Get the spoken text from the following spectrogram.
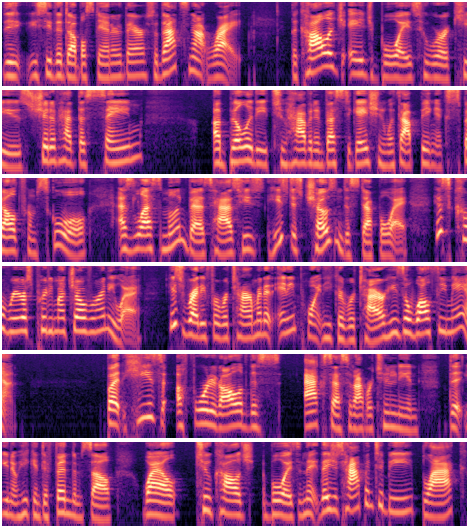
The, you see the double standard there? So that's not right. The college age boys who were accused should have had the same ability to have an investigation without being expelled from school as Les Moonves has. He's he's just chosen to step away. His career is pretty much over anyway. He's ready for retirement at any point he could retire. He's a wealthy man. But he's afforded all of this access and opportunity and that you know he can defend himself while two college boys and they, they just happen to be black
